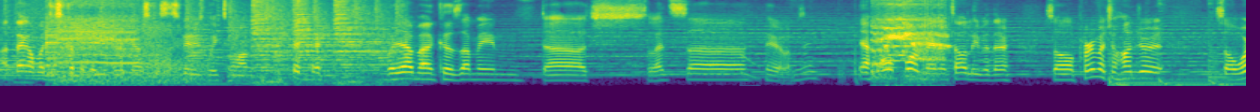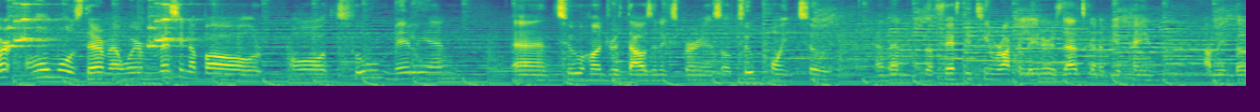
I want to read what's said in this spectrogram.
I think I'm gonna just cut the video here, guys, because this video is way too long. but yeah, man, because I mean, uh, let's uh, here, let me see. Yeah, four, four minutes. I'll leave it there. So pretty much 100. So we're almost there, man. We're missing about oh, two million and 200,000 experience, so 2.2. And then the 50 Team Rocket leaders, that's gonna be a pain. I mean, the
